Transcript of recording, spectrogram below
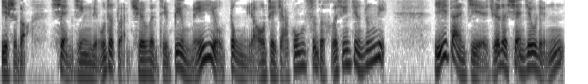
意识到现金流的短缺问题并没有动摇这家公司的核心竞争力。一旦解决了现金流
